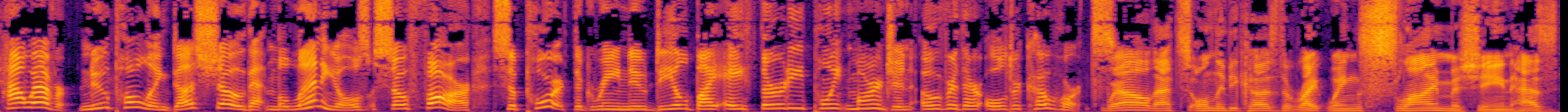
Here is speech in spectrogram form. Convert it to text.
However, new polling does show that millennials so far support the Green New Deal by a 30 point margin over their older cohorts. Well, that's only because the right wing slime machine has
